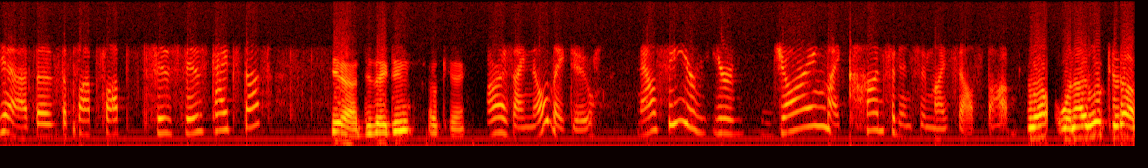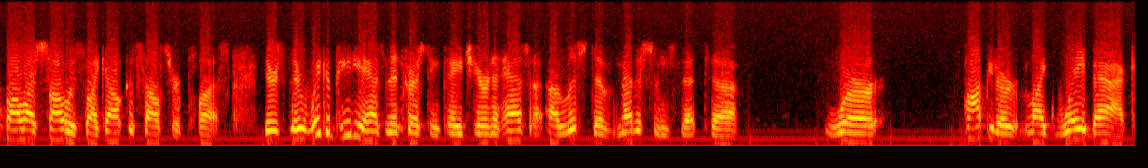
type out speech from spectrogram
Yeah, the the flop flop fizz fizz type stuff. Yeah, do they do? Okay. As far as I know, they do. Now, see, you're you're jarring my confidence in myself, Bob. Well, when I looked it up, all I saw was like Alka-Seltzer Plus. There's there, Wikipedia has an interesting page here, and it has a, a list of medicines that uh, were popular like way back,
